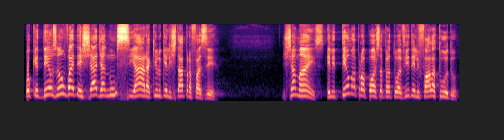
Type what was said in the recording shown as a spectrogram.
Porque Deus não vai deixar de anunciar aquilo que Ele está para fazer. Jamais. Ele tem uma proposta para a tua vida, Ele fala tudo.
